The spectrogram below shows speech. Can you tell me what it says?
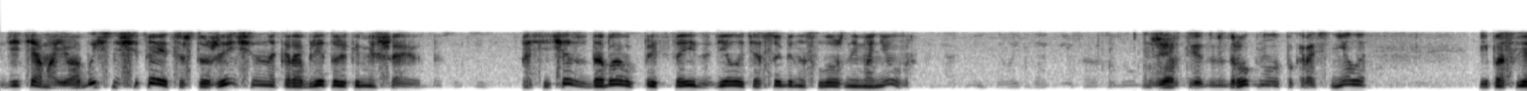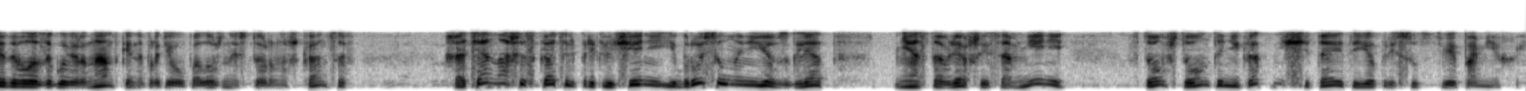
дитя мое, обычно считается, что женщины на корабле только мешают. А сейчас вдобавок предстоит сделать особенно сложный маневр. Джертрид вздрогнула, покраснела и последовала за гувернанткой на противоположную сторону шканцев, хотя наш искатель приключений и бросил на нее взгляд, не оставлявший сомнений в том, что он-то никак не считает ее присутствие помехой.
